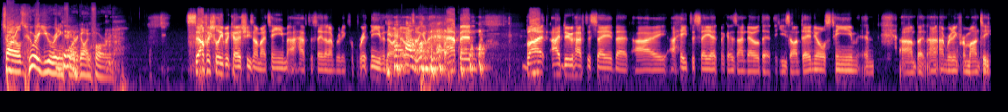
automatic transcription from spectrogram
Charles, who are you rooting for going forward? Selfishly, because she's on my team, I have to say that I'm rooting for Brittany, even though I know it's not going to happen. But I do have to say that I I hate to say it because I know that he's on Daniel's team, and um, but I, I'm rooting for Monty.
